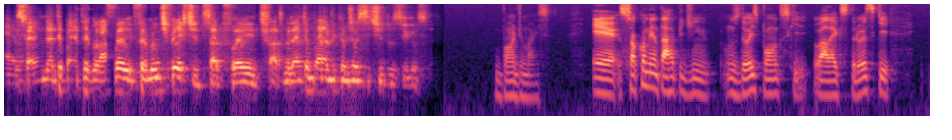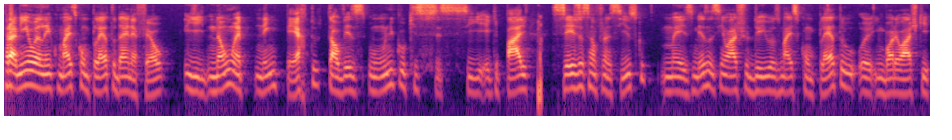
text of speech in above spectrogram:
Mas falando da temporada regular, foi, foi muito divertido, sabe? Foi, de fato, a melhor temporada que eu já assisti dos Eagles. Bom demais. É, só comentar rapidinho uns dois pontos que o Alex trouxe, que para mim é o elenco mais completo da NFL e não é nem perto, talvez o único que se, se equipare seja São Francisco, mas mesmo assim eu acho o Eagles mais completo, embora eu acho que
